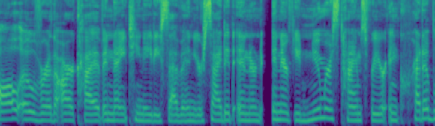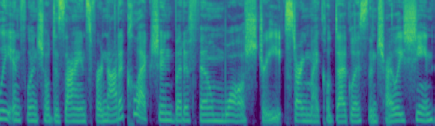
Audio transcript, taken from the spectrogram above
all over the archive in 1987. You're cited and interviewed numerous times for your incredibly influential designs for not a collection, but a film, Wall Street, starring Michael Douglas and Charlie Sheen.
